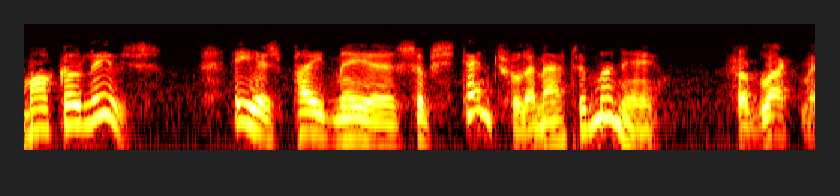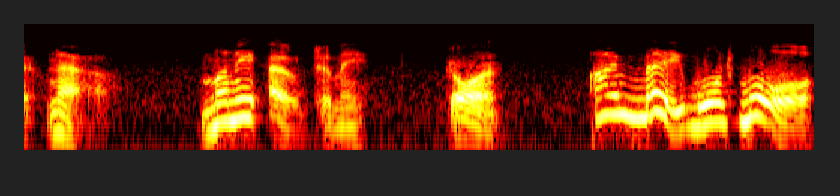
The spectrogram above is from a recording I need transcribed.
Marco lives. He has paid me a substantial amount of money. For blackmail. Now, money owed to me. Go on. I may want more.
